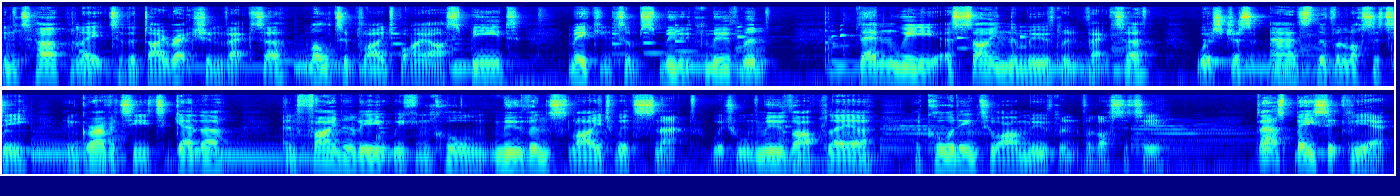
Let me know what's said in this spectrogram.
interpolate to the direction vector multiplied by our speed, making some smooth movement. Then we assign the movement vector, which just adds the velocity and gravity together. And finally, we can call move and slide with snap, which will move our player according to our movement velocity. That's basically it.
